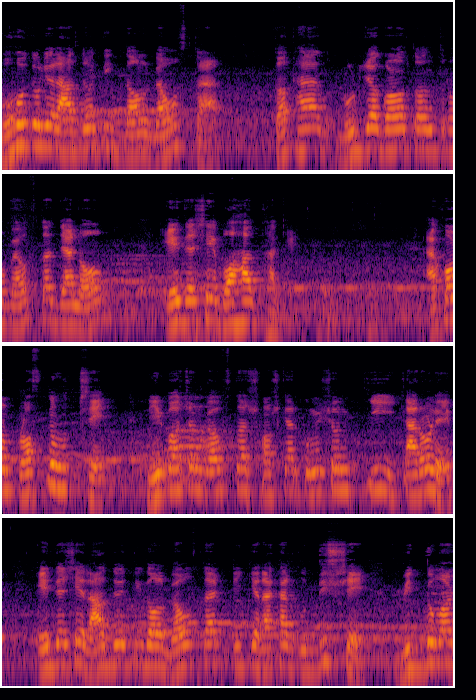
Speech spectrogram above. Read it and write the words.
বহুদলীয় রাজনৈতিক দল ব্যবস্থা তথা বুর্জ গণতন্ত্র ব্যবস্থা যেন এ দেশে বহাল থাকে। এখন প্রশ্ন হচ্ছে, নির্বাচন ব্যবস্থা সংস্কার কমিশন কি কারণে এ দেশে রাজনৈতিক দল ব্যবস্থা টিকে রাখার উদ্দেশ্যে বিদ্যমান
